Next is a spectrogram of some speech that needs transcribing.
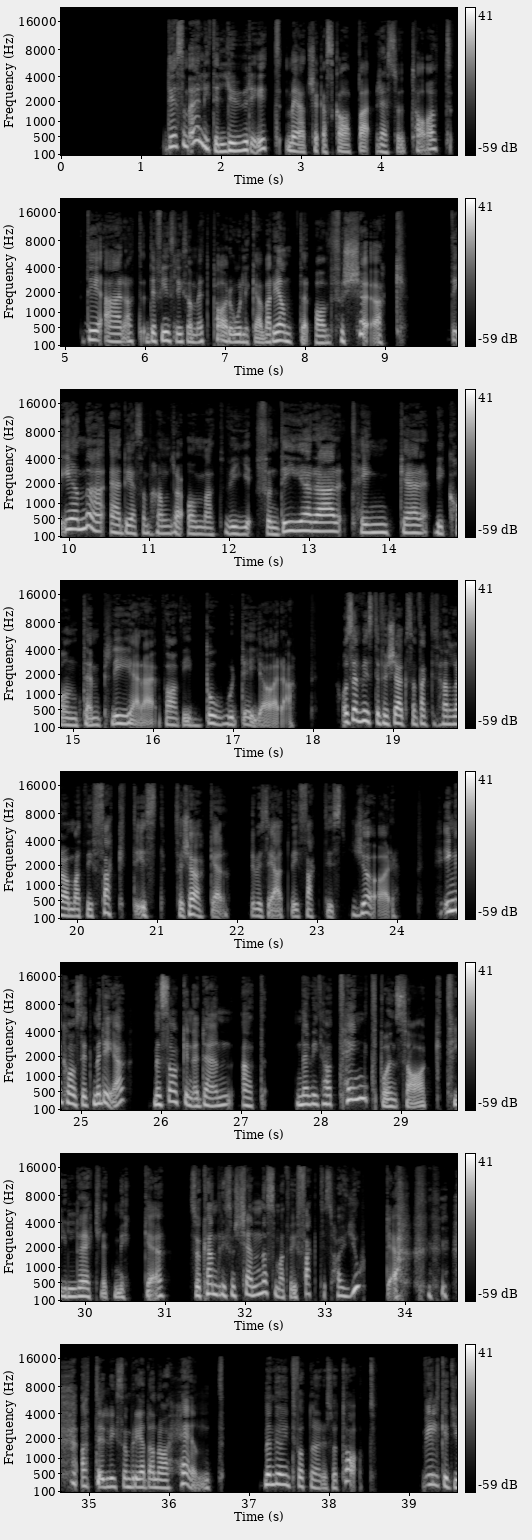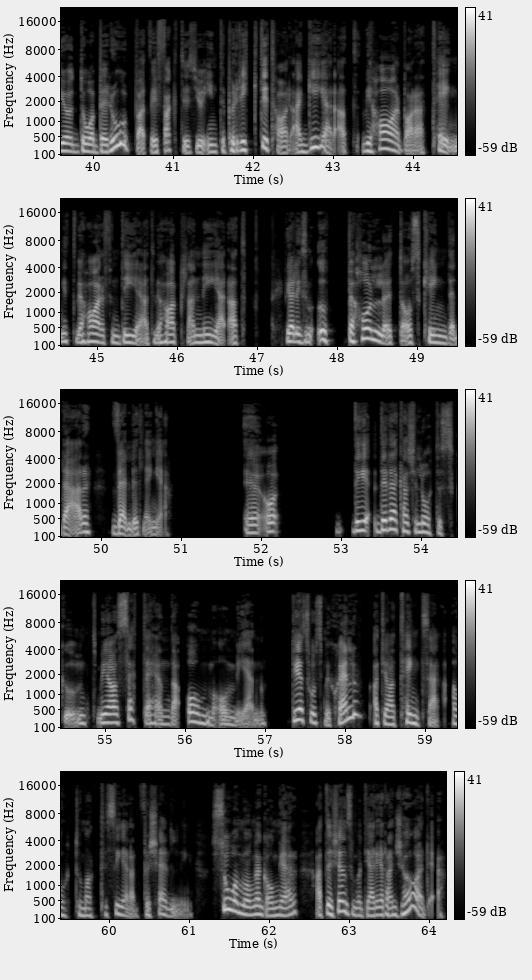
Det som är lite lurigt med att försöka skapa resultat, det är att det finns liksom ett par olika varianter av försök. Det ena är det som handlar om att vi funderar, tänker, vi kontemplerar vad vi borde göra. Och sen finns det försök som faktiskt handlar om att vi faktiskt försöker, det vill säga att vi faktiskt gör. Inget konstigt med det, men saken är den att när vi har tänkt på en sak tillräckligt mycket så kan det liksom kännas som att vi faktiskt har gjort det. att det liksom redan har hänt. Men vi har inte fått några resultat. Vilket ju då beror på att vi faktiskt ju inte på riktigt har agerat. Vi har bara tänkt, vi har funderat, vi har planerat. Vi har liksom upp uppehållit oss kring det där väldigt länge. Eh, och det, det där kanske låter skumt, men jag har sett det hända om och om igen. Dels hos mig själv, att jag har tänkt så här automatiserad försäljning så många gånger att det känns som att jag redan gör det.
